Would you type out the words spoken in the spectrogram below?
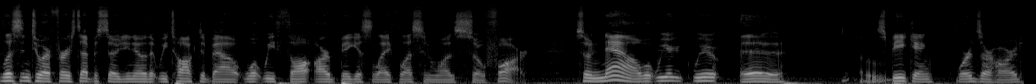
listen to our first episode, you know that we talked about what we thought our biggest life lesson was so far. So now, what we're we're uh, speaking words are hard.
